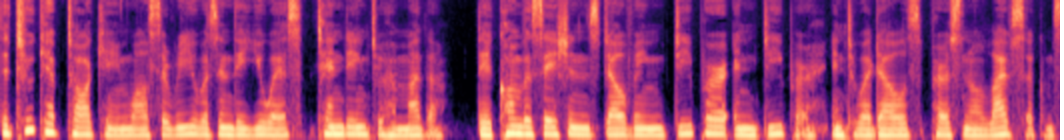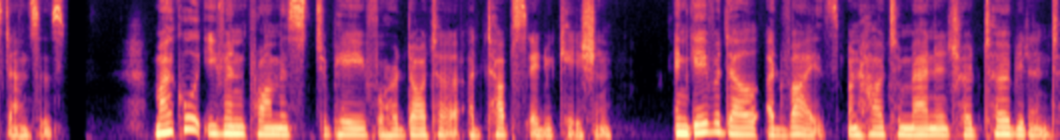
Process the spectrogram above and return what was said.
The two kept talking while Saree was in the US tending to her mother, their conversations delving deeper and deeper into Adhel's personal life circumstances. Michael even promised to pay for her daughter Atap's education and gave Adhel advice on how to manage her turbulent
